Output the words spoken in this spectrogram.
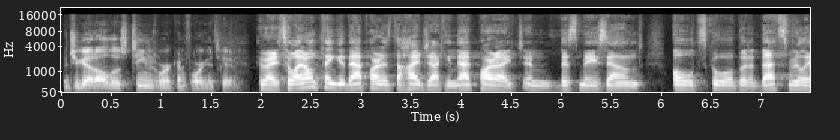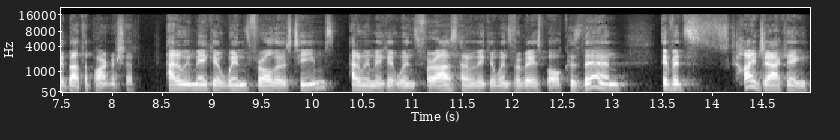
but you got all those teams working for you too. Right. So I don't think that, part is the hijacking. That part, I, and this may sound old school, but that's really about the partnership. How do we make it wins for all those teams? How do we make it wins for us? How do we make it wins for baseball? Because then, if it's hijacking,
